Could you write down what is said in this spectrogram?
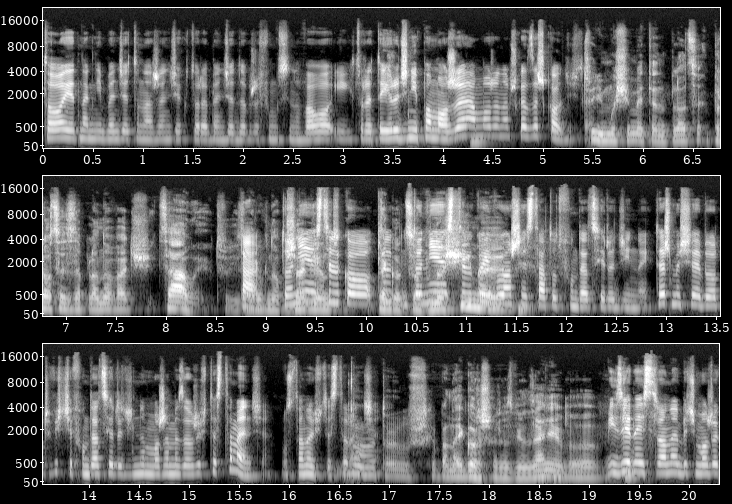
to jednak nie będzie to narzędzie, które będzie dobrze funkcjonowało i które tej rodzinie pomoże, a może na przykład zaszkodzić. Tak? Czyli musimy ten proces, zaplanować cały, czyli Tak, zarówno to nie przegląd jest tylko, tego, co to nie jest tylko i wyłącznie statut Fundacji Rodzinnej. Też myślę, bo oczywiście Fundację Rodzinną możemy założyć w testamencie, ustanowić w testamencie. No to już chyba najgorsze rozwiązanie, bo I z jednej strony być może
